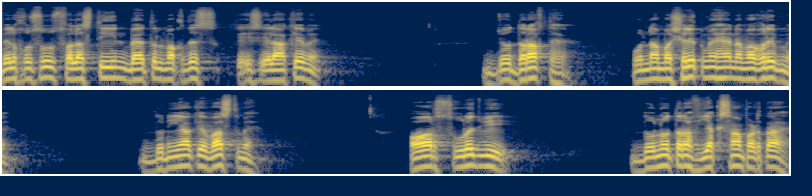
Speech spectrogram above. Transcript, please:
بالخصوص فلسطین، بیت المقدس کے اس علاقے میں جو درخت ہے، وہ نہ مشرق میں ہے، نہ مغرب میں۔ دنیا کے وسط میں اور سورج بھی دونوں طرف یکساں پڑتا ہے۔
